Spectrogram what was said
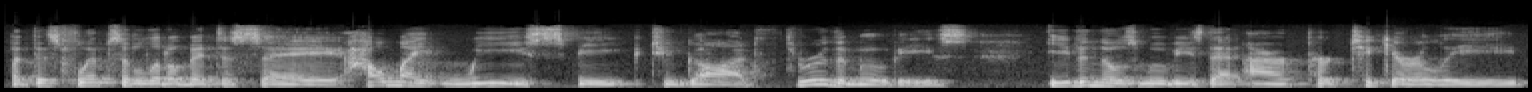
But this flips it a little bit to say, how might we speak to God through the movies, even those movies that aren't particularly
